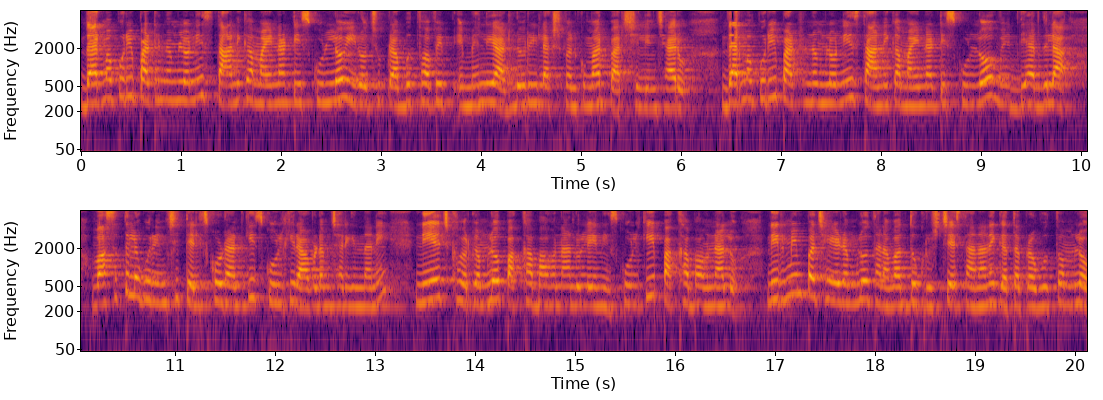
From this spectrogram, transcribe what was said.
ధర్మపురి పట్టణంలోని స్థానిక మైనార్టీ స్కూల్లో ఈరోజు ప్రభుత్వ విప్ ఎమ్మెల్యే అడ్లూరి లక్ష్మణ్ కుమార్ పరిశీలించారు. ధర్మపురి పట్టణంలోని స్థానిక మైనార్టీ స్కూల్లో విద్యార్థుల వసతుల గురించి తెలుసుకోవడానికి స్కూల్కి రావడం జరిగిందని నియోజకవర్గంలో పక్కా భవనాలు లేని స్కూల్కి పక్కా భవనాలు నిర్మింప చేయడంలో తన వంతు కృషి చేస్తానని గత ప్రభుత్వంలో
